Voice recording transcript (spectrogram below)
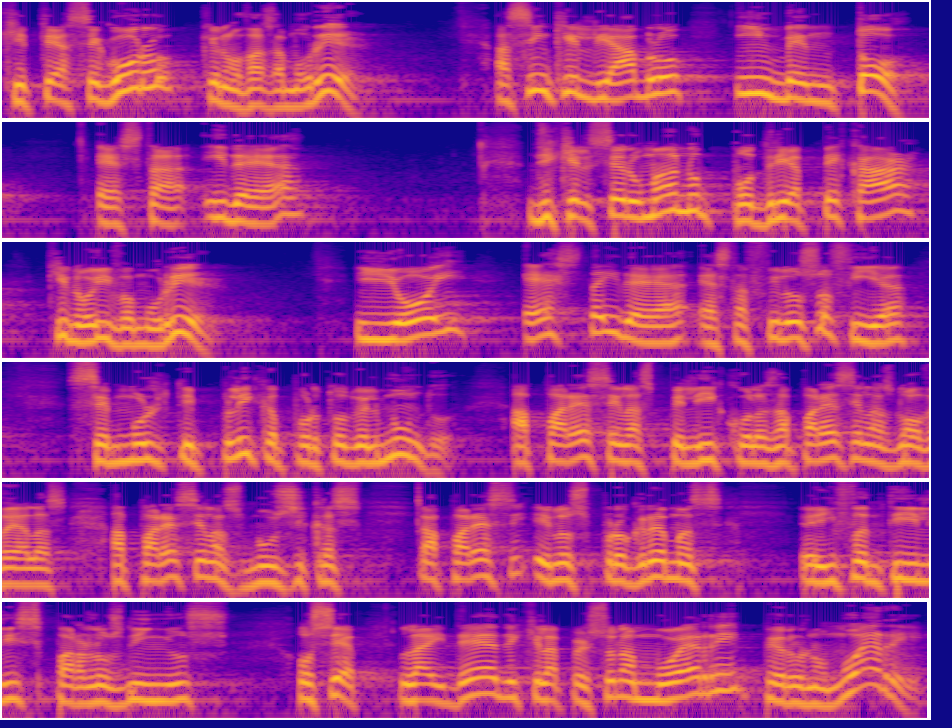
que te asseguro que não vas a morir. Assim que o diabo inventou esta ideia de que o ser humano poderia pecar, que não ia morrer. E hoje esta ideia, esta filosofia se multiplica por todo o mundo. Aparecem nas películas, aparecem nas novelas, aparecem nas músicas, aparecem nos programas eh, infantis para os niños. Ou seja, a ideia de que a pessoa muere, pero não muere.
